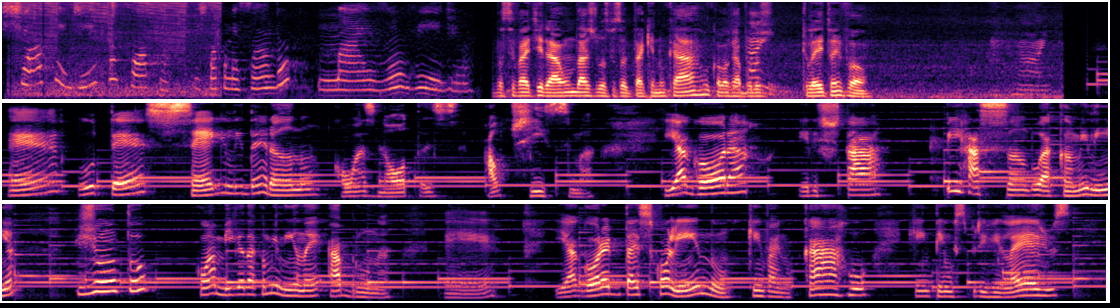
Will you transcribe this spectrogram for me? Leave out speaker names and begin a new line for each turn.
Choque de fofoca. Está começando mais um vídeo.
Você vai tirar um das duas pessoas que tá aqui no carro, colocar por. Cleiton e.
Ai.
É, o Té segue liderando com as notas altíssimas. E agora ele está pirraçando a Camilinha junto com a amiga da Camilinha, né? A Bruna. É. E agora ele está escolhendo quem vai no carro, quem tem os privilégios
